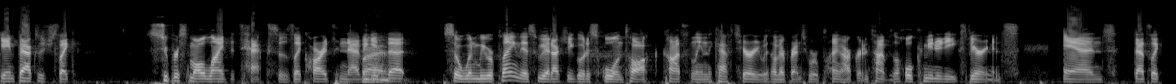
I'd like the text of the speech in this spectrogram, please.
GameFAQs was just like super small lines of text, so it was like hard to navigate Right. that. So when we were playing this, we would actually go to school and talk constantly in the cafeteria with other friends who were playing Ocarina of Time. It was a whole community experience, and that's like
